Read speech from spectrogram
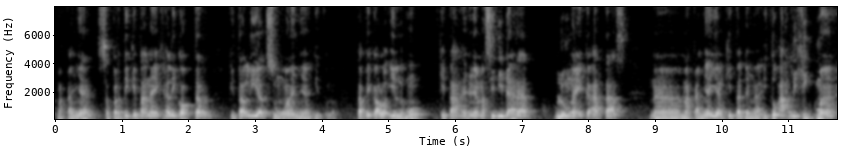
Makanya seperti kita naik helikopter, kita lihat semuanya gitu loh. Tapi kalau ilmu kita hanya masih di darat, belum naik ke atas. Nah, makanya yang kita dengar itu ahli hikmah,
